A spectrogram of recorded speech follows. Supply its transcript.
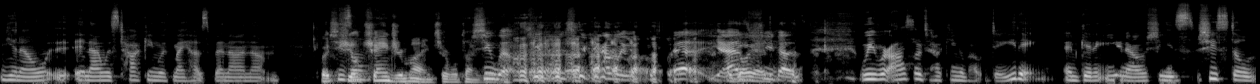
you know, and I was talking with my husband on um but she'll on, change your mind several times. She will. She, she probably will. Uh, yes, she does. We were also talking about dating and getting. You know, she's she's still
